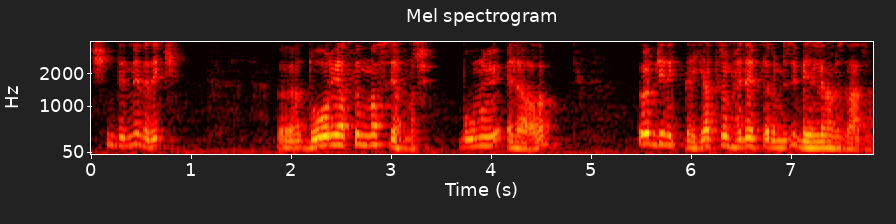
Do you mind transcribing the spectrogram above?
Şimdi ne dedik? Ee, doğru yatırım nasıl yapılır? Bunu ele alalım. Öncelikle yatırım hedeflerimizi belirlememiz lazım.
